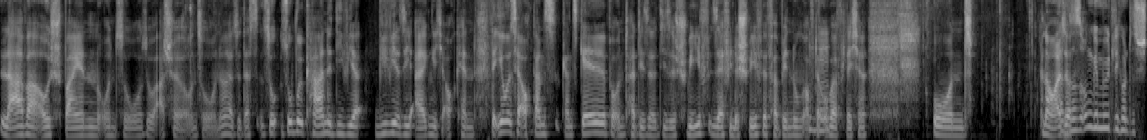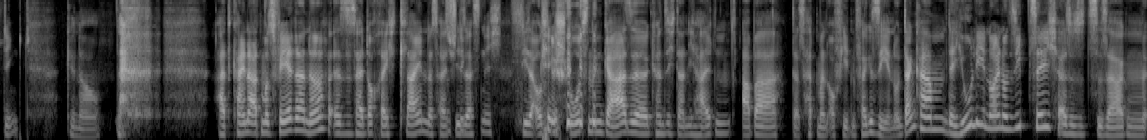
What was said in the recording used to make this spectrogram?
Lava ausspeien und so, so Asche und so. Ne? Also das so, so Vulkane, die wir, wie wir sie eigentlich auch kennen. Der Io ist ja auch ganz, ganz gelb und hat diese, diese Schwefel, sehr viele Schwefelverbindungen auf der Oberfläche. Und genau, Also also, es ist ungemütlich und es stinkt. genau. Hat keine Atmosphäre, ne? Es ist halt doch recht klein. Das heißt, nicht. diese ausgestoßenen Gase können sich da nicht halten, aber das hat man auf jeden Fall gesehen. Und dann kam der Juli 79, also sozusagen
